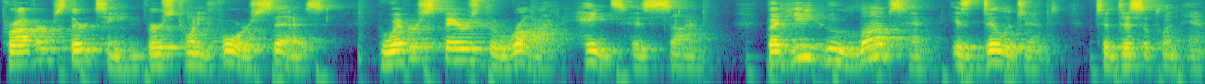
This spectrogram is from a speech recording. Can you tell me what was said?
Proverbs 13, verse 24 says, Whoever spares the rod hates his son, but he who loves him is diligent to discipline him.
